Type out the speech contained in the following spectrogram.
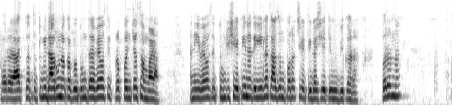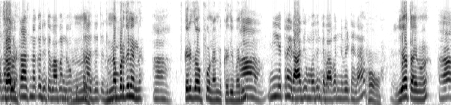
बरोबर आज तर आता तुम्ही दारू नका पिऊ तुमचा व्यवस्थित प्रपंच सांभाळा. आणि व्यवस्थित तुमची शेती ना ते गेलंच अजून परत शेतीला शेती उभी करा. बरोबर ना? पण आता त्रास नका देऊ त्या बाबांना खूप त्रास देतात नंबर दिला ना? हा. करी जाऊ फोन आम्ही कधी मध्ये हा मी येत राहील आधी मधून त्या बाबांना भेटायला. हो येत आहे मग. हा.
